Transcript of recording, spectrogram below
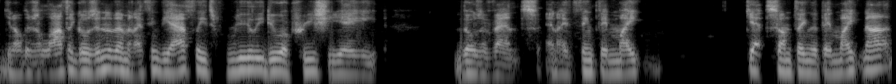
you know, there's a lot that goes into them. And I think the athletes really do appreciate those events. And I think they might get something that they might not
